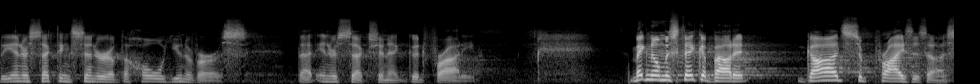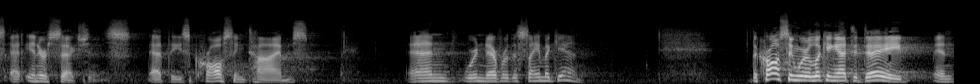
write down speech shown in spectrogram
the intersecting center of the whole universe, that intersection at Good Friday? Make no mistake about it, God surprises us at intersections, at these crossing times and we're never the same again. The crossing we're looking at today, in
